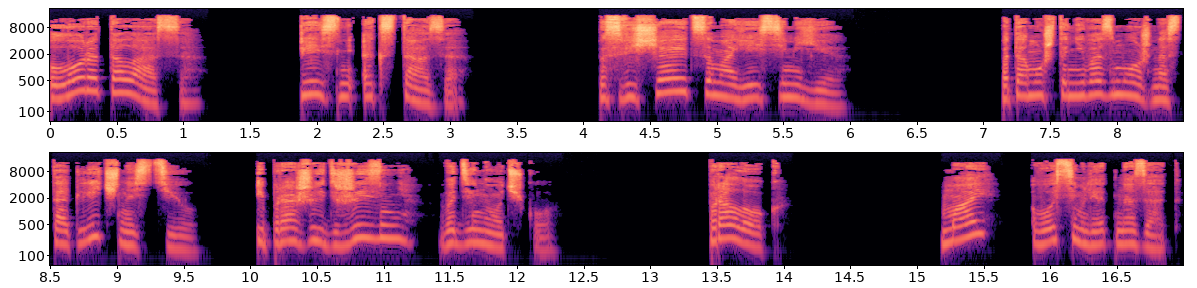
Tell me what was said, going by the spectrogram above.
Лора Таласа. Песнь экстаза. Посвящается моей семье. Потому что невозможно стать личностью и прожить жизнь в одиночку. Пролог. Май, восемь лет назад.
